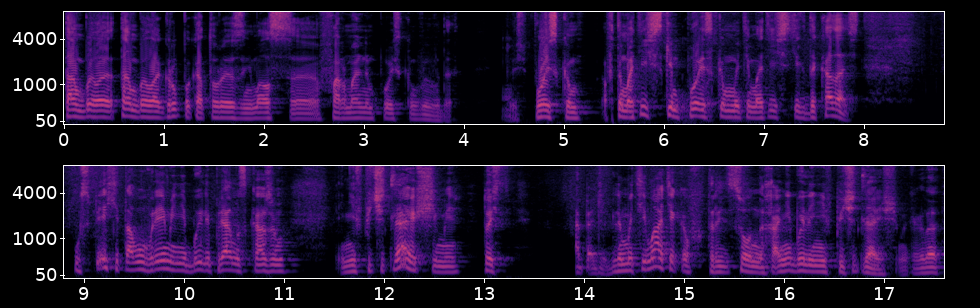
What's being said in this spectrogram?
там, была, там была группа, которая занималась э, формальным поиском вывода. То есть поиском, автоматическим поиском математических доказательств. Успехи того времени были, прямо скажем, не впечатляющими. То есть, опять же, для математиков традиционных они были не впечатляющими. Когда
